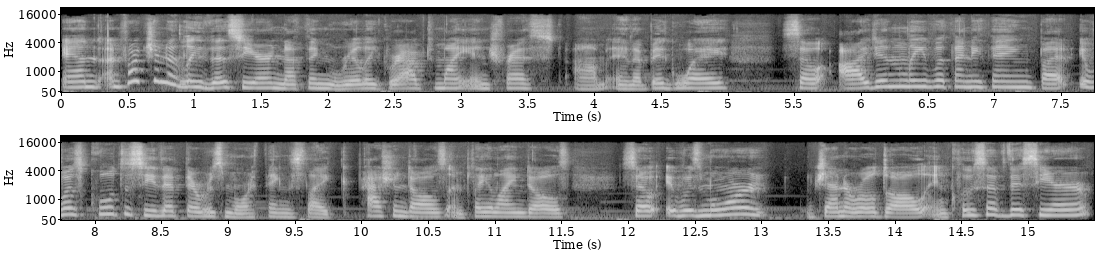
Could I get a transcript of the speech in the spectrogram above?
And unfortunately, this year, nothing really grabbed my interest um, in a big way. So I didn't leave with anything, but it was cool to see that there was more things like passion dolls and playline dolls. So it was more general doll inclusive this year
